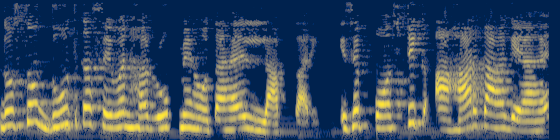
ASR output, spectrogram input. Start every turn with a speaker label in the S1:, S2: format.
S1: दोस्तों, दूध का सेवन हर रूप में होता है लाभकारी। इसे पौष्टिक आहार कहा गया है,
